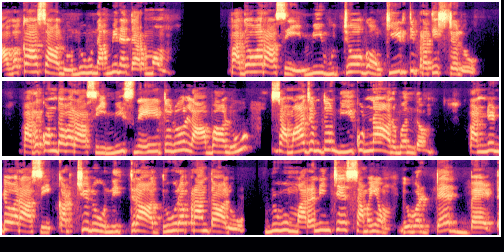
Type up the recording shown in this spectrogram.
అవకాశాలు నువ్వు నమ్మిన ధర్మం. పదవ రాశి మీ ఉద్యోగం కీర్తి ప్రతిష్టలు. పదకొండవ రాశి మీ స్నేహితులు లాభాలు సమాజంతో నీకున్న అనుబంధం. పన్నెండవ రాశి ఖర్చులు నిద్ర దూర ప్రాంతాలు. నువ్వు మరణించే సమయం యువర్ డెత్ బెడ్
